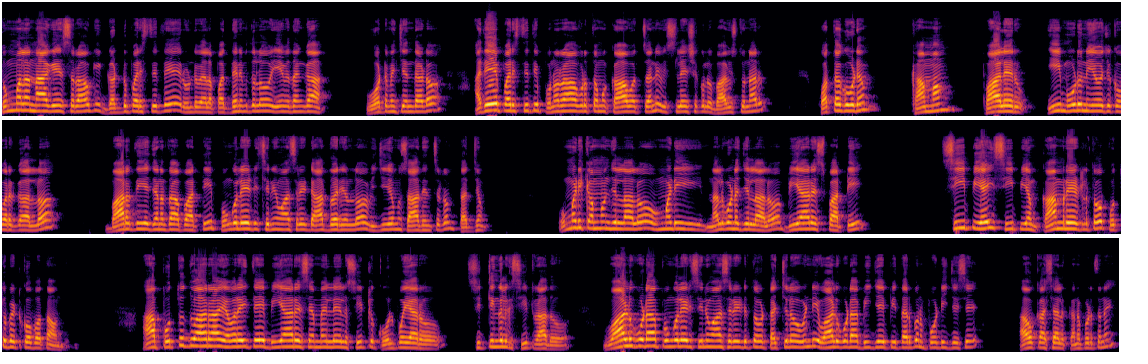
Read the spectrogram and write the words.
తుమ్మల నాగేశ్వరరావుకి గడ్డు పరిస్థితే రెండు వేల పద్దెనిమిదిలో ఏ విధంగా ఓటమి చెందాడో అదే పరిస్థితి పునరావృతము కావచ్చని విశ్లేషకులు భావిస్తున్నారు. కొత్తగూడెం ఖమ్మం పాలేరు ఈ మూడు నియోజకవర్గాల్లో భారతీయ జనతా పార్టీ పొంగులేటి శ్రీనివాసరెడ్డి ఆధ్వర్యంలో విజయం సాధించడం తథ్యం. ఉమ్మడి ఖమ్మం జిల్లాలో ఉమ్మడి నల్గొండ జిల్లాలో బీఆర్ఎస్ పార్టీ సిపిఐ సిపిఎం కామ్రేడ్లతో పొత్తు పెట్టుకోబోతా ఉంది. ఆ పొత్తు ద్వారా ఎవరైతే బీఆర్ఎస్ ఎమ్మెల్యేలు సీట్లు కోల్పోయారో సిట్టింగులకి సీట్ రాదో వాళ్ళు కూడా పొంగులేటి శ్రీనివాసరెడ్డితో టచ్లో ఉండి వాళ్ళు కూడా బీజేపీ తరఫున పోటీ చేసే అవకాశాలు కనపడుతున్నాయి.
